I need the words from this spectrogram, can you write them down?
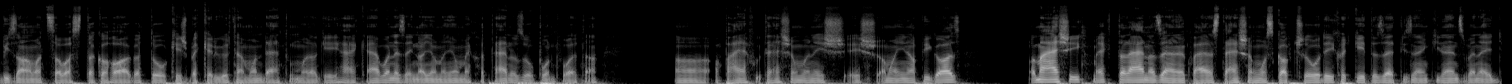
bizalmat szavaztak a hallgatók, és bekerültem mandátummal a GHK-ban. Ez egy nagyon-nagyon meghatározó pont volt a, a, a pályafutásomban, és, és a mai napig az. A másik, meg talán az elnökválasztásomhoz kapcsolódik, hogy 2019-ben egy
